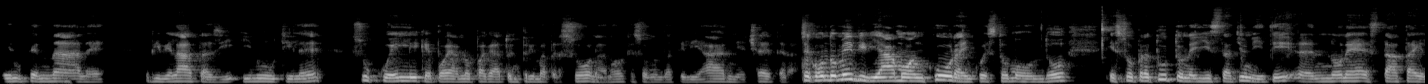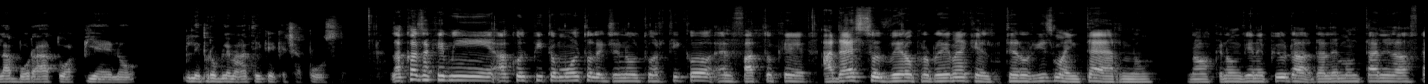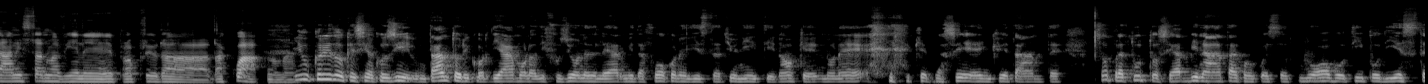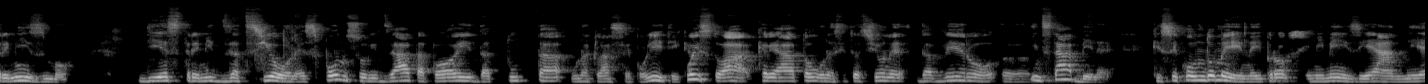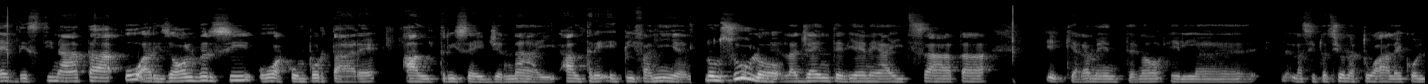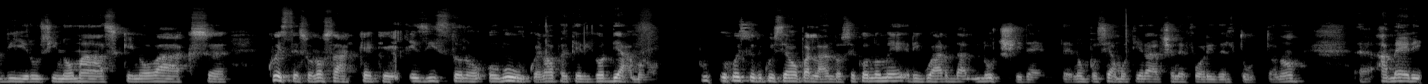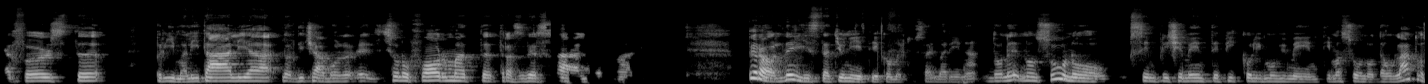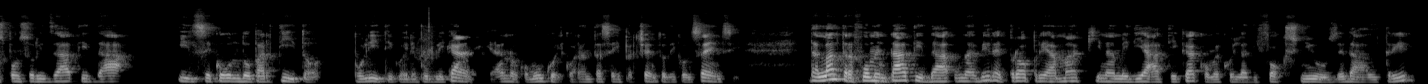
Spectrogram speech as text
ventennale rivelatasi inutile su quelli che poi hanno pagato in prima persona, no? che sono andati lì anni, eccetera. Secondo me viviamo ancora in questo mondo e soprattutto negli Stati Uniti eh, non è stata elaborato appieno le problematiche che ci ha posto. La cosa che mi ha colpito molto leggendo il tuo articolo è il fatto che adesso il vero problema è che il terrorismo è interno, no? che non viene più da, dalle montagne dell'Afghanistan, ma viene proprio da, da qua. Io credo che sia così. Intanto ricordiamo la diffusione delle armi da fuoco negli Stati Uniti, no? che non è che da sé è inquietante, soprattutto se abbinata con questo nuovo tipo di estremismo di estremizzazione sponsorizzata poi da tutta una classe politica. Questo ha creato una situazione davvero eh, instabile che secondo me nei prossimi mesi e anni è destinata o a risolversi o a comportare altri 6 gennai, altre epifanie. Non solo la gente viene aizzata e chiaramente no, il, la situazione attuale col virus, i no mask, i no vax, queste sono sacche che esistono ovunque, no? perché ricordiamolo, tutto questo di cui stiamo parlando, secondo me, riguarda l'Occidente, non possiamo tirarcene fuori del tutto. No? Eh, America first, prima l'Italia, diciamo, eh, sono format trasversali ormai. Però negli Stati Uniti, come tu sai Marina, non, è, non sono semplicemente piccoli movimenti, ma sono da un lato sponsorizzati dal secondo partito politico, i repubblicani, che hanno comunque il 46% dei consensi, dall'altra fomentati da una vera e propria macchina mediatica come quella di Fox News ed altri,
